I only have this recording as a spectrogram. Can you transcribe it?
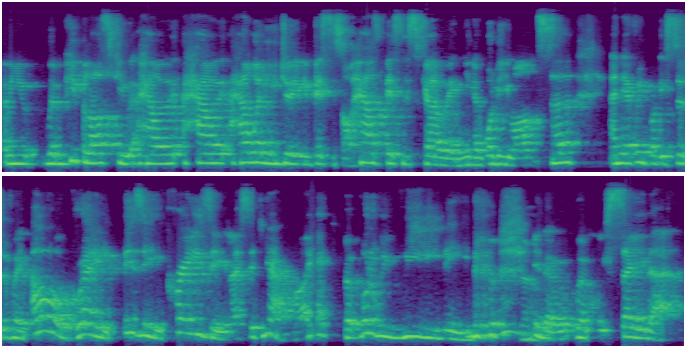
when you when people ask you how how how well are you doing in business or how's business going, you know, what do you answer? And everybody sort of went, "Oh, great, busy, crazy." And I said, "Yeah, right, but what do we really mean, yeah. you know, when we say that?"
